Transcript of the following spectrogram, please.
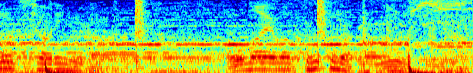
の車輪がお前はどこまで見えている？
